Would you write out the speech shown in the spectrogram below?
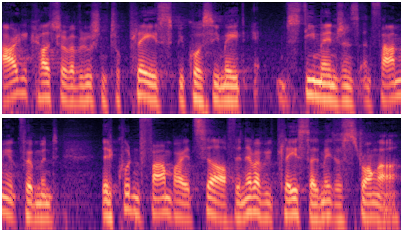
agricultural revolution took place because we made steam engines and farming equipment that couldn't farm by itself. They never replaced that, made us stronger.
